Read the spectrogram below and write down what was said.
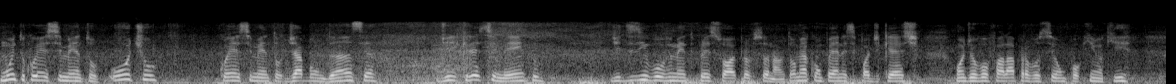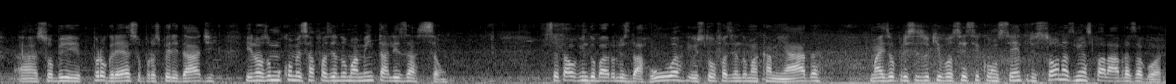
muito conhecimento útil, conhecimento de abundância, de crescimento, de desenvolvimento pessoal e profissional. Então me acompanha nesse podcast onde eu vou falar para você um pouquinho aqui ah, sobre progresso, prosperidade e nós vamos começar fazendo uma mentalização. Você está ouvindo barulhos da rua, eu estou fazendo uma caminhada, mas eu preciso que você se concentre só nas minhas palavras agora.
